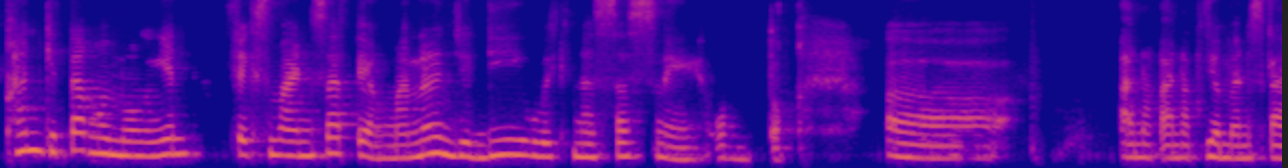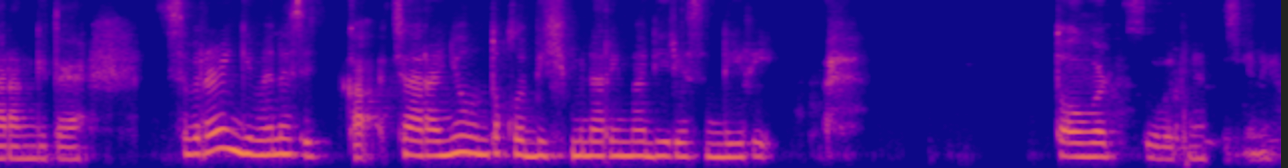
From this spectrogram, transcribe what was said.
kan kita ngomongin fixed mindset yang mana jadi weaknesses nih untuk eh, anak-anak zaman sekarang gitu ya sebenarnya gimana sih kak caranya untuk lebih menerima diri sendiri? Towards weaknesses ini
